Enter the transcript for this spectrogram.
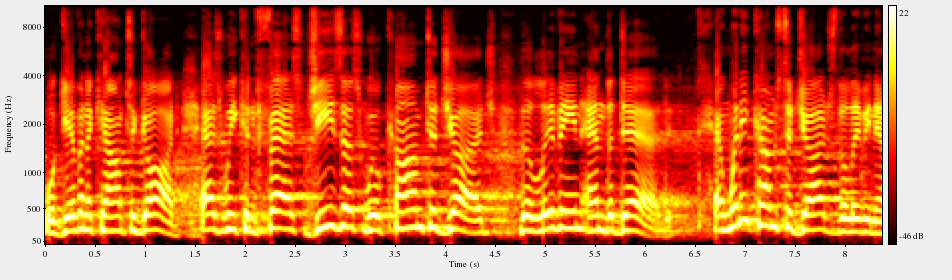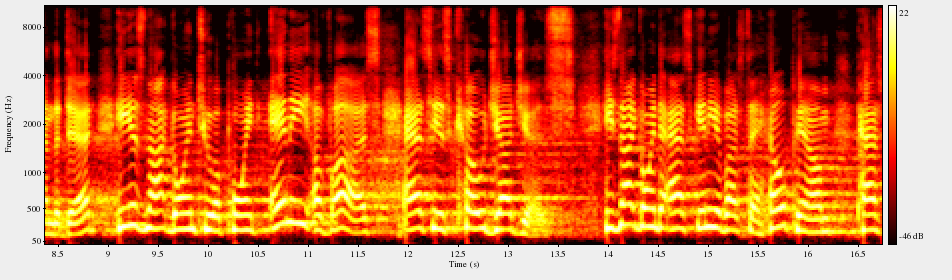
will give an account to God. As we confess, Jesus will come to judge the living and the dead. And when he comes to judge the living and the dead, he is not going to appoint any of us as his co judges. He's not going to ask any of us to help him pass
